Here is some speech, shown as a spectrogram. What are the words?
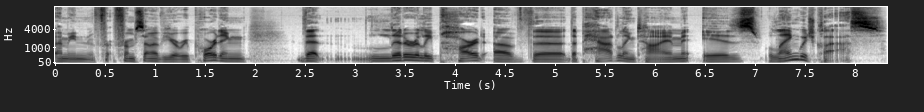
I mean, f- from some of your reporting, that literally part of the the paddling time is language class.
